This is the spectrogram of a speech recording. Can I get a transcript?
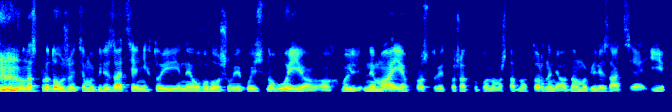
У нас продовжується мобілізація, ніхто її не оголошував якоїсь нової хвиль немає. Просто від початку повномасштабного вторгнення одна мобілізація. І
